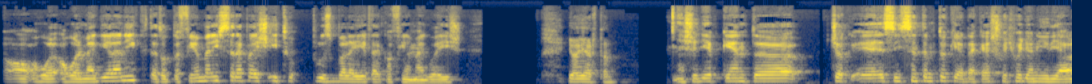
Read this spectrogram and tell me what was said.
ahol, ahol megjelenik, tehát ott a filmben is szerepel, és itt pluszba leírták a filmekbe is. Ja, értem. És egyébként csak ez így szerintem tök érdekes, hogy hogyan írja a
